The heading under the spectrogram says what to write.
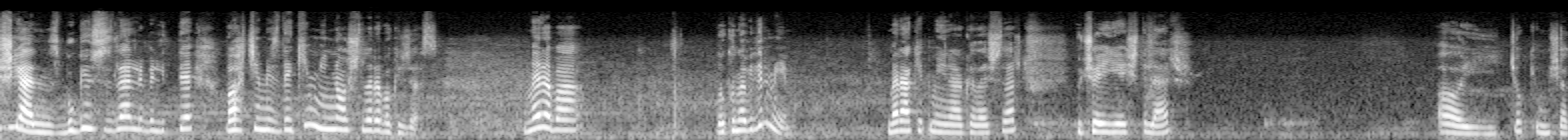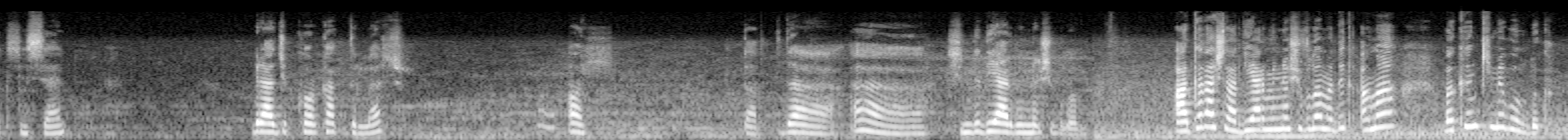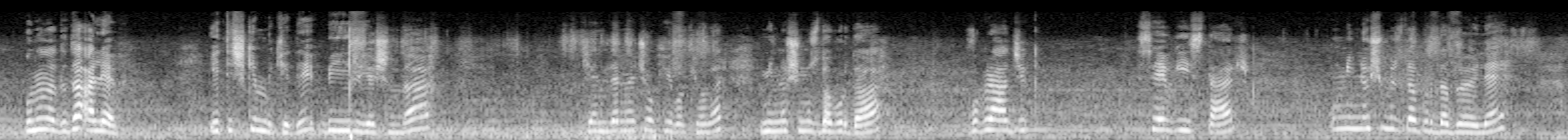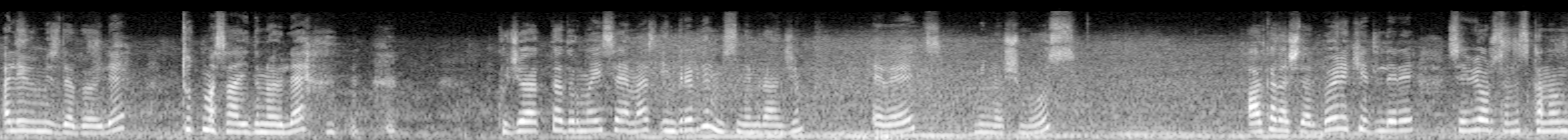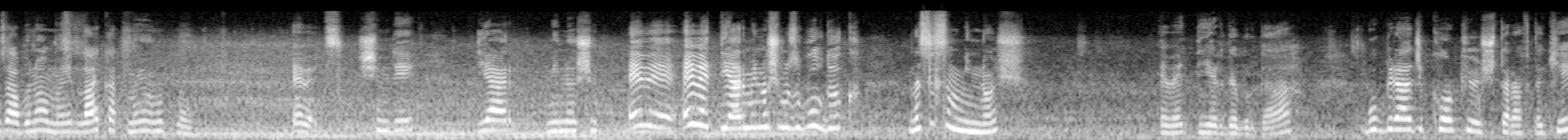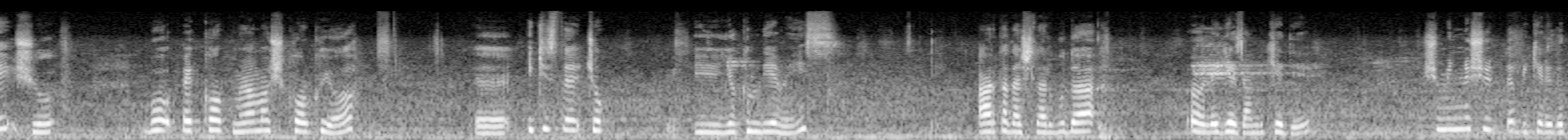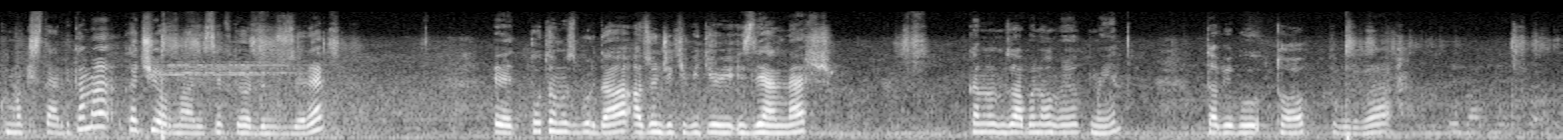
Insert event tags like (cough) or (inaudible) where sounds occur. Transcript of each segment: hoş geldiniz. Bugün sizlerle birlikte bahçemizdeki minnoşlara bakacağız. Merhaba. Dokunabilir miyim? Merak etmeyin arkadaşlar. 3 ayı geçtiler. Ay çok yumuşaksın sen. Birazcık korkaktırlar. Ay. Tatlı da. Aa, şimdi diğer minnoşu bulalım. Arkadaşlar diğer minnoşu bulamadık ama bakın kimi bulduk. Bunun adı da Alev. Yetişkin bir kedi. Bir yaşında. Kendilerine çok iyi bakıyorlar. Minnoşumuz da burada. Bu birazcık sevgi ister. Bu minnoşumuz da burada böyle. Alevimiz de böyle. Tutmasaydın öyle. (laughs) Kucakta durmayı sevmez. İndirebilir misin Emirhan'cığım? Evet. Minnoşumuz. Arkadaşlar böyle kedileri seviyorsanız kanalımıza abone olmayı, like atmayı unutmayın. Evet. Şimdi diğer minnoşum. Evet, evet diğer minnoşumuzu bulduk. Nasılsın minnoş? Evet, diğeri de burada. Bu birazcık korkuyor şu taraftaki. Şu bu pek korkmuyor ama şu korkuyor. Ee, ikisi de çok yakın diyemeyiz. Arkadaşlar bu da öyle gezen bir kedi. Şu minnoşu da bir kere dokunmak isterdik ama kaçıyor maalesef gördüğünüz üzere. Evet potamız burada. Az önceki videoyu izleyenler kanalımıza abone olmayı unutmayın. Tabi bu top burada.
